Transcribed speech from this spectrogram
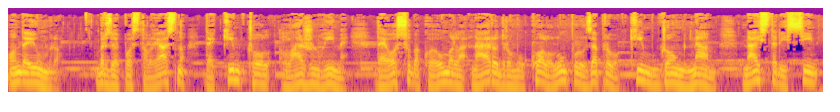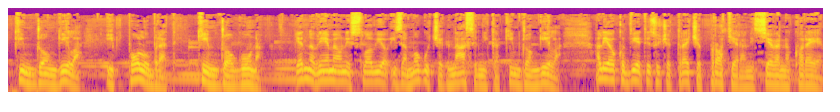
Onda je umro. Brzo je postalo jasno da je Kim Chol lažno ime, da je osoba koja je umrla na aerodromu u Kuala Lumpuru zapravo Kim Jong-nam, najstariji sin Kim Jong-ila i polubrat Kim Jong-una. Jedno vrijeme on je slovio i za mogućeg nasljednika Kim Jong-ila, ali je oko 2003. protjeran iz Sjeverne Koreje.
